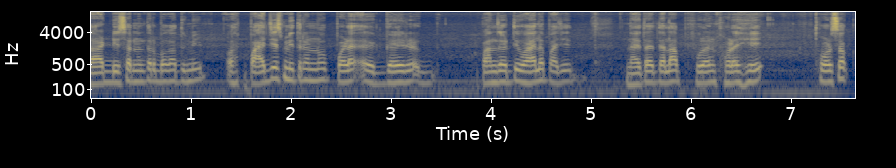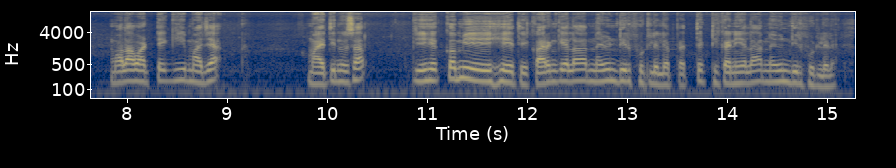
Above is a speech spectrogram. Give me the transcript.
तर आठ दिवसानंतर बघा तुम्ही पाहिजेच मित्रांनो पळ गैर पानझडती व्हायला पाहिजे नाहीतर त्याला फुलं फळं हे थोडंसं मला वाटते की माझ्या माहितीनुसार की हे कमी हे येते कारण की याला नवीन डीर फुटलेले आहे प्रत्येक ठिकाणी याला नवीन डीर फुटलेलं आहे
